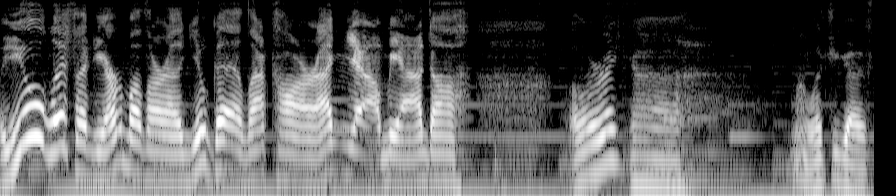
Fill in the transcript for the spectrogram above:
you listen to your mother and you get in that car and yeah, man. Uh, all right, uh, I'll let you guys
